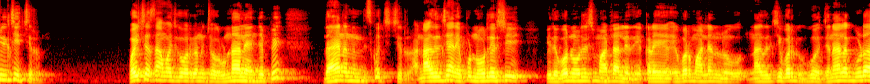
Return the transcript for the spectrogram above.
పిలిచి ఇచ్చారు వైశ్య సామాజిక వర్గం నుంచి ఒకరు ఉండాలి అని చెప్పి దయానందని తీసుకొచ్చి ఇచ్చారు నాకు తెలిసి ఆయన ఎప్పుడు నోరు తెరిచి వీళ్ళు ఎవరు నోరు తెరిచి మాట్లాడలేదు. ఎక్కడ ఎవరు మాట్లాడలేదు నాకు తెలిసి ఎవరికి జనాలకు కూడా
